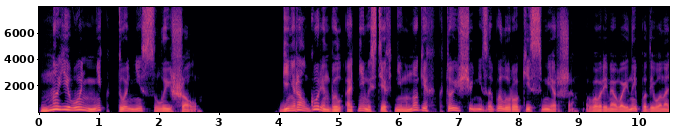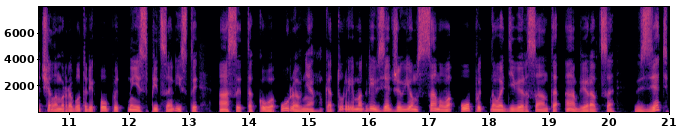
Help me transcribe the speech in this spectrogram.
но его никто не слышал. Генерал Горин был одним из тех немногих, кто еще не забыл уроки СМЕРШа. Во время войны под его началом работали опытные специалисты, асы такого уровня, которые могли взять живьем самого опытного диверсанта-абверовца, взять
